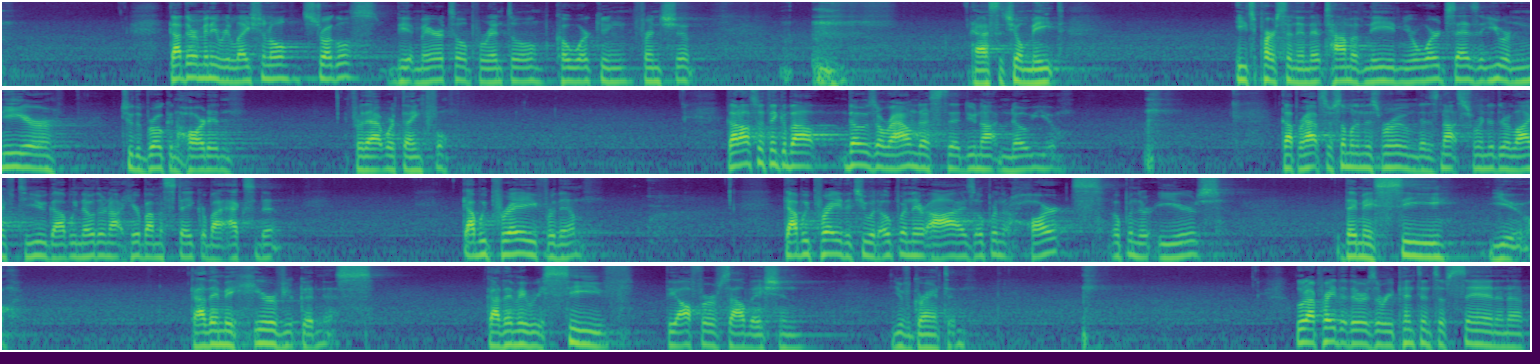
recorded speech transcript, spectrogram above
God, there are many relational struggles, be it marital, parental, co working, friendship. Ask that you'll meet each person in their time of need. And your word says that you are near to the brokenhearted. For that, we're thankful. God, also think about those around us that do not know you. God, perhaps there's someone in this room that has not surrendered their life to you. God, we know they're not here by mistake or by accident. God, we pray for them. God, we pray that you would open their eyes, open their hearts, open their ears, that they may see you. God, they may hear of your goodness. God, they may receive the offer of salvation you've granted. Lord, I pray that there is a repentance of sin and a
